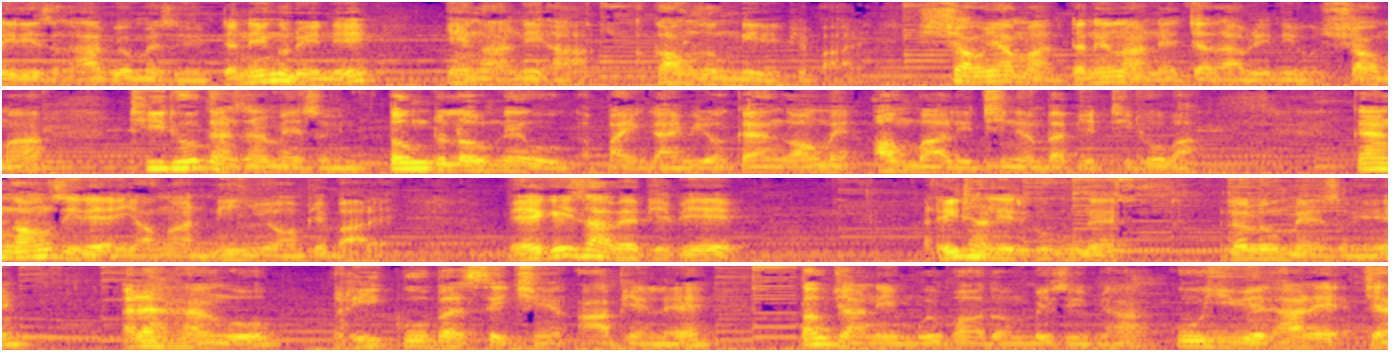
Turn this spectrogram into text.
လေးတွေစကားပြောမယ်ဆိုရင်တနင်္ဂနွေနေ့အင်္ဂါနေ့ဟာအကောင်းဆုံးနေ့တွေဖြစ်ပါတယ်ရှောင်ရမှာတနင်္လာနဲ့ကြာသပတေးနေ့ကိုရှောင်မှာထီထိုးကန်ဆန်းမယ်ဆိုရင်သုံးတလုံးနဲ့ကိုအပိုင်ကင်ပြီးတော့ကံကောင်းမဲ့အောင်ပါလေးထီနံပတ်ဖြစ်ထီထိုးပါကံကောင်းစီတဲ့အယောင်ကနီညော်ဖြစ်ပါတယ်ဘယ်ကိစ္စပဲဖြစ်ဖြစ် အဋိဌာန်လေးတစ်ခုခုနဲ့အလုပ်လုပ်မယ်ဆိုရင်အရဟံကိုပရိကိုဘတ်စိတ်ချင်းအားဖြင့်လဲတောက်ကြနေမွေးဖွားသောမိတ်ဆွေများကိုရည်ရွယ်ထားတဲ့အကြံ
